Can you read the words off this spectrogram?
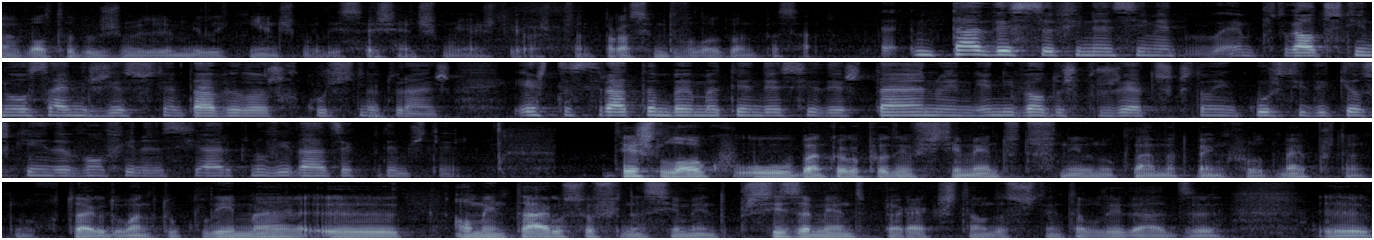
à volta dos 1.500, 1.600 milhões de euros, portanto, próximo do valor do ano passado. Metade desse financiamento em Portugal destinou-se à energia sustentável e aos recursos naturais. Esta será também uma tendência deste ano, em, nível dos projetos que estão em curso e daqueles que ainda vão financiar? Que é que podemos ter? Desde logo, o Banco Europeu de Investimento definiu no Climate Bank Roadmap, portanto, no roteiro do Banco do Clima, eh, aumentar o seu financiamento precisamente para a questão da sustentabilidade, eh,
